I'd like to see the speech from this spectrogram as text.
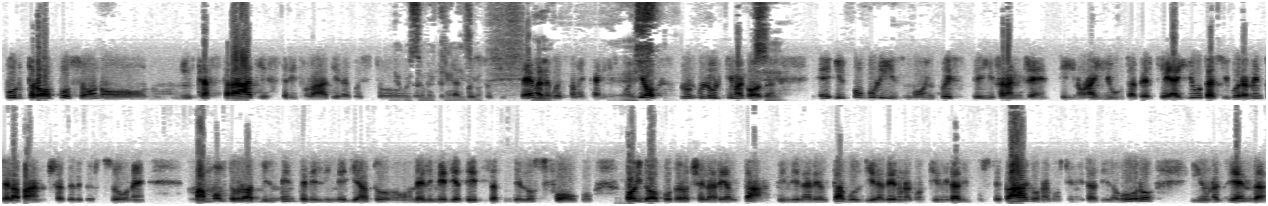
purtroppo sono incastrati e stritolati da questo, Da questo da meccanismo. questo sistema da questo meccanismo. eh, Io l'ultima cosa, Sì. eh, il populismo in questi frangenti non aiuta perché aiuta sicuramente la pancia delle persone, ma molto probabilmente nell'immediatezza dello sfogo. Poi dopo però c'è la realtà, quindi la realtà vuol dire avere una continuità di buste paga, una continuità di lavoro in un'azienda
